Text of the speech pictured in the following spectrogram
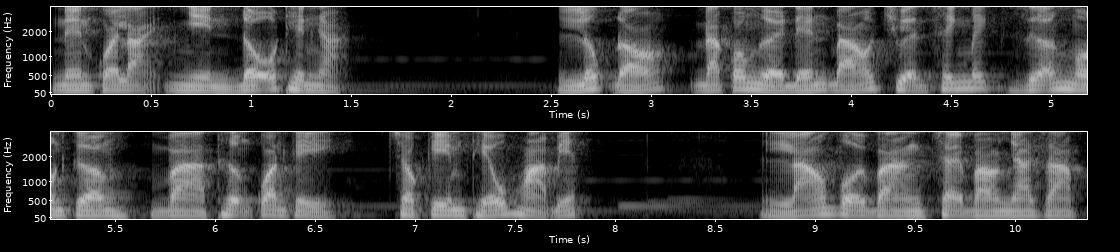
Nên quay lại nhìn Đỗ Thiên Ngạc Lúc đó đã có người đến báo chuyện sinh mích giữa Ngôn Cương và Thượng Quan Kỳ cho Kim Thiếu Hòa biết. Lão vội vàng chạy vào nhà giáp,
